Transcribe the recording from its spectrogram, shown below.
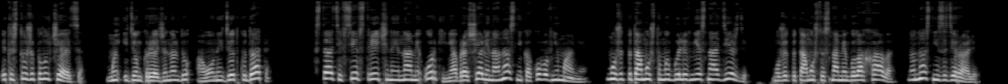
Это что же получается? Мы идем к Реджинальду, а он идет куда-то? Кстати, все встреченные нами орки не обращали на нас никакого внимания. Может, потому что мы были в местной одежде, может, потому что с нами была хала, но нас не задирали.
